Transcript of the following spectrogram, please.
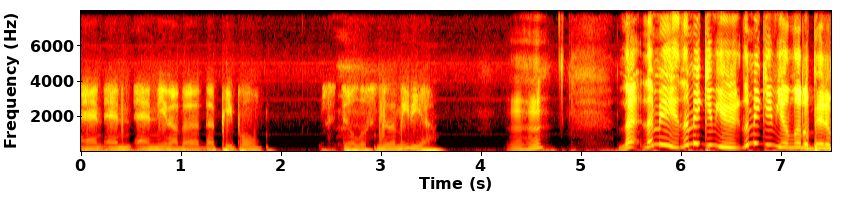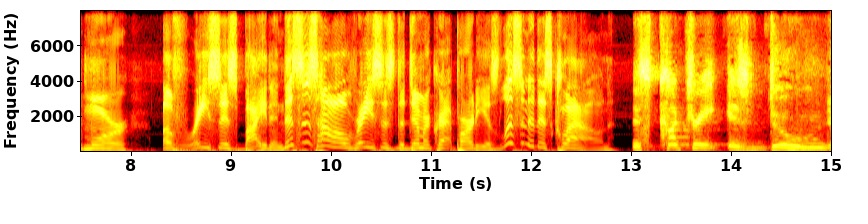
And and and you know the the people still listen to the media. Let, let me let me give you let me give you a little bit of more of racist Biden. This is how racist the Democrat Party is. Listen to this clown. This country is doomed.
